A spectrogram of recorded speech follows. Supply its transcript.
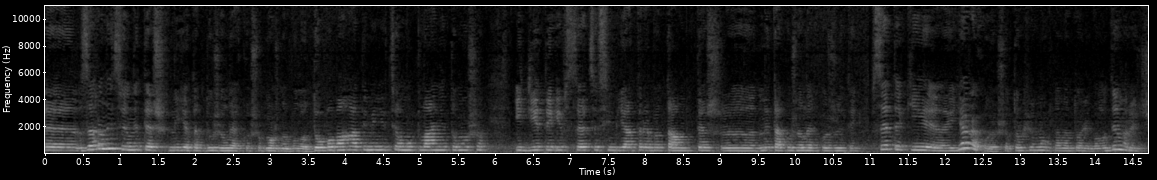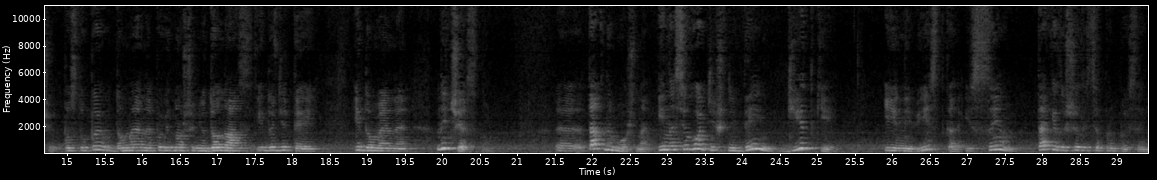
Е, За границею не теж не є так дуже легко, щоб можна було допомагати мені в цьому плані, тому що і діти, і все це сім'я треба там теж е, не так уже легко жити. Все-таки е, я рахую, що Трофімук Анатолій Володимирович поступив до мене по відношенню до нас і до дітей, і до мене нечесно. Е, Так не можна. І на сьогоднішній день дітки, і невістка, і син так і лишилися приписані.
